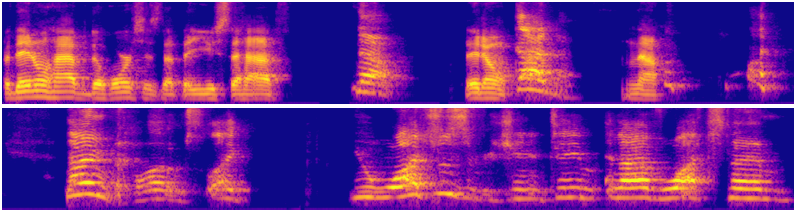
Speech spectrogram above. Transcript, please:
But they don't have the horses that they used to have. No, They don't. God no. No. not even close. Like you watch this Virginia team, and I've watched them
